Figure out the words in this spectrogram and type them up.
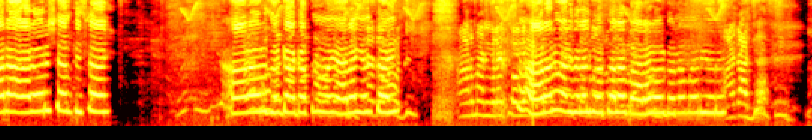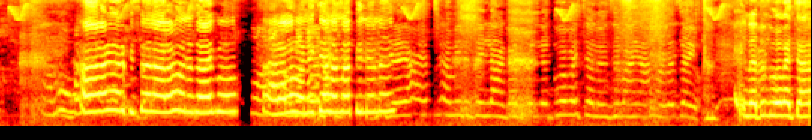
আর আর আর শান্তি চাই। আর আর আর আর মারি আর ফেলাল মারি ওরে আর রাজি আছি আর আর ওর কিছু আর আর হনে যাইবো আর আর হনে কি আমার মাতি না নাই এবার তো দুয়া বাচ্চা আর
